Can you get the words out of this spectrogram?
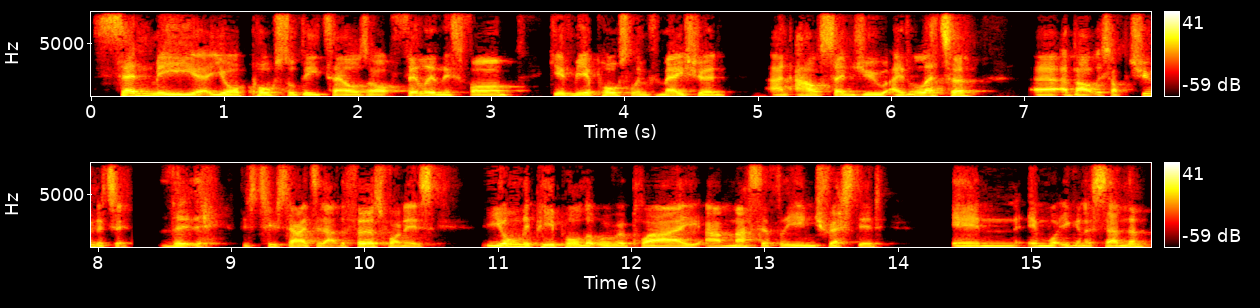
send me uh, your postal details or fill in this form, give me your postal information, and I'll send you a letter uh, about this opportunity. The, there's two sides to that. The first one is the only people that will reply are massively interested in in what you're going to send them.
